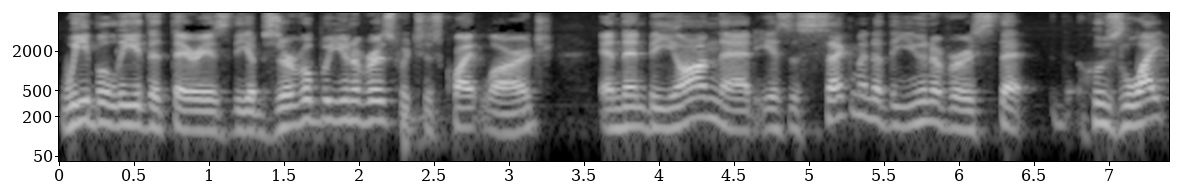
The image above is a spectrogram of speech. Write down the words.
we believe that there is the observable universe, which is quite large, and then beyond that is a segment of the universe that whose light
